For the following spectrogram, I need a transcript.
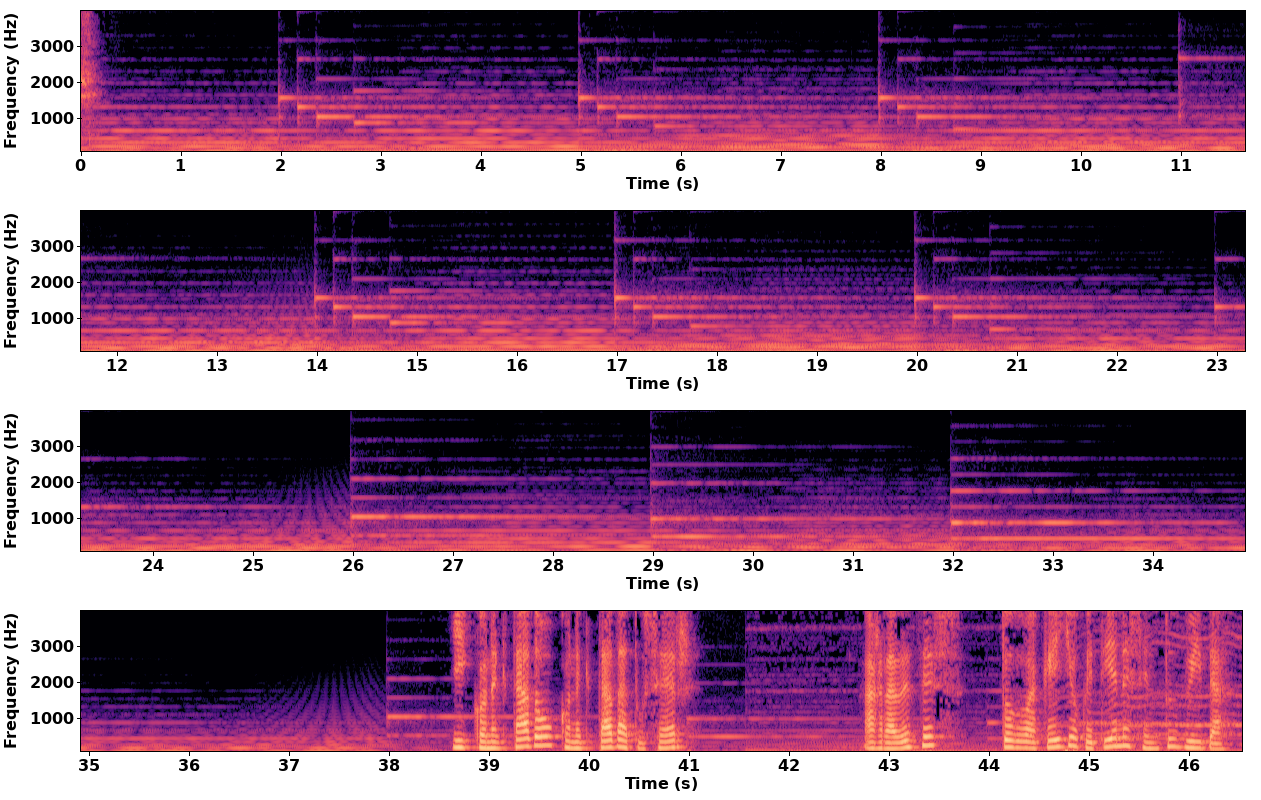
Y conectado, conectada a tu ser, agradeces todo aquello que tienes en tu vida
